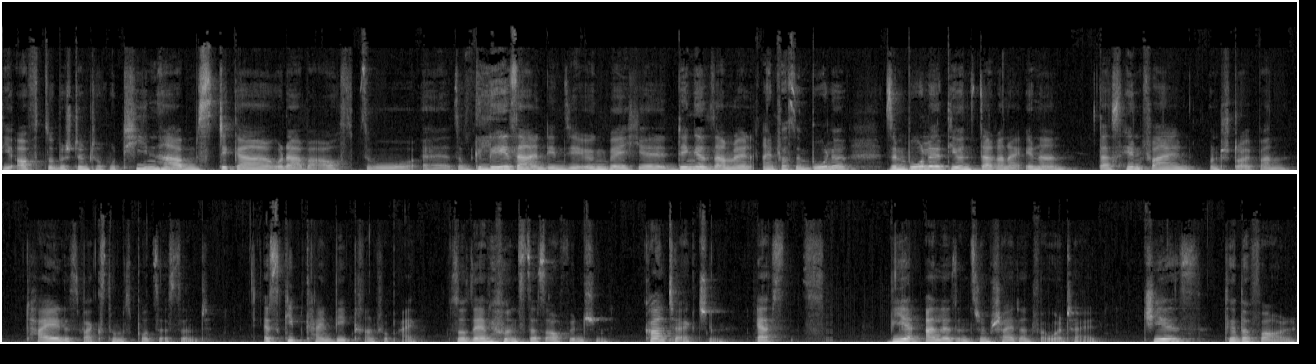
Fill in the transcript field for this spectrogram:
die oft so bestimmte Routinen haben, Sticker oder aber auch so, äh, so Gläser, in denen sie irgendwelche Dinge sammeln, einfach Symbole. Symbole, die uns daran erinnern, dass Hinfallen und Stolpern Teil des Wachstumsprozesses sind. Es gibt keinen Weg dran vorbei, so sehr wir uns das auch wünschen. Call to Action. Erstens. Wir alle sind zum Scheitern verurteilt. Cheers to the fall.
